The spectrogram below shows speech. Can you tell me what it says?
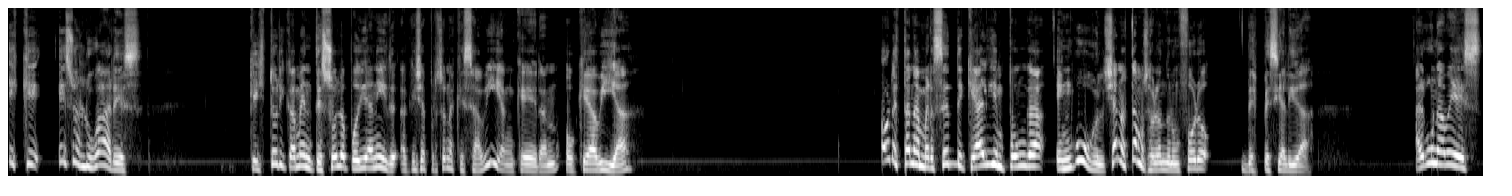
es que esos lugares que históricamente solo podían ir aquellas personas que sabían que eran o que había, ahora están a merced de que alguien ponga en Google. Ya no estamos hablando en un foro de especialidad. Alguna vez,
